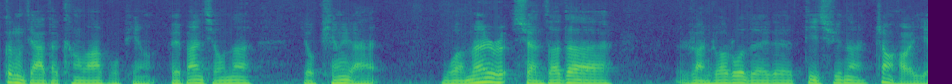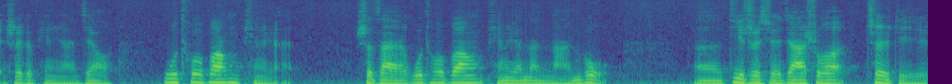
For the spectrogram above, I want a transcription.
更加的坑洼不平。北半球呢有平原，我们选择的软着陆的这个地区呢，正好也是个平原，叫乌托邦平原，是在乌托邦平原的南部。呃，地质学家说这里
